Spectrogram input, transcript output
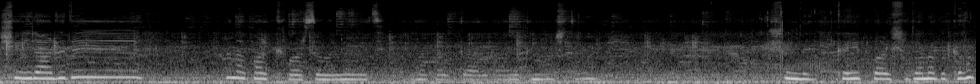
Şu ileride de Luna Park var sanırım evet. Luna Park galiba yakınlaştırıyor. Şimdi kayıp var şurada ona bakalım.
